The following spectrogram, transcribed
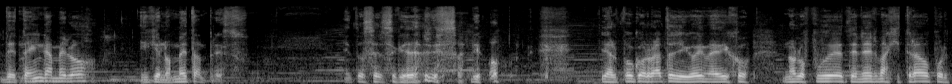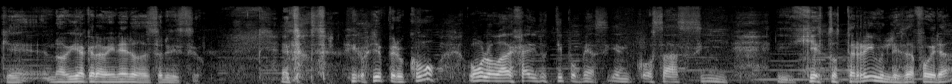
deténgamelos y que los metan presos. Entonces el secretario salió y al poco rato llegó y me dijo, no los pude detener magistrado porque no había carabineros de servicio. Entonces digo, oye, pero ¿cómo, ¿cómo lo va a dejar? Y los tipos me hacían cosas así y gestos terribles de afuera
